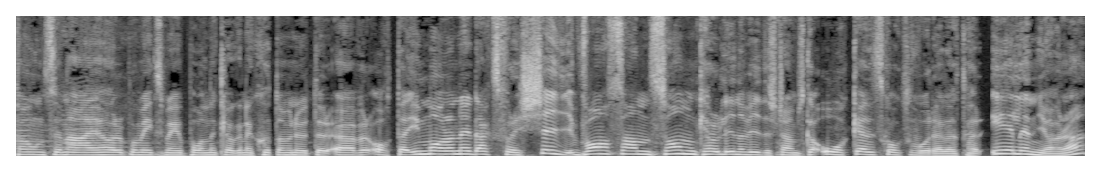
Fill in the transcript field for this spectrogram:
Tones and I hör på Mix Megapol när klockan är 17 minuter över 8. Imorgon är det dags för Tjejvasan som Carolina Widerström ska åka. Det ska också vår redaktör Elin göra.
